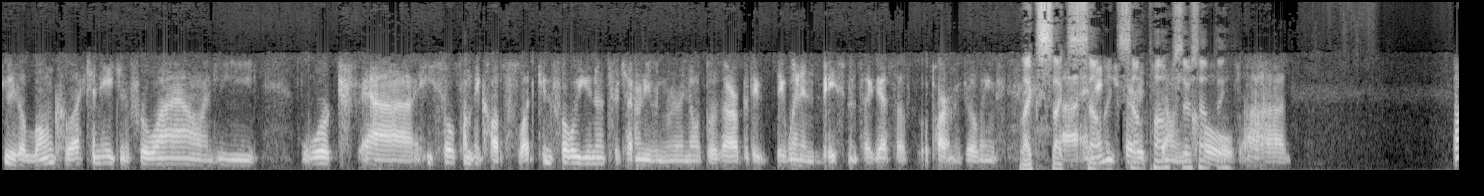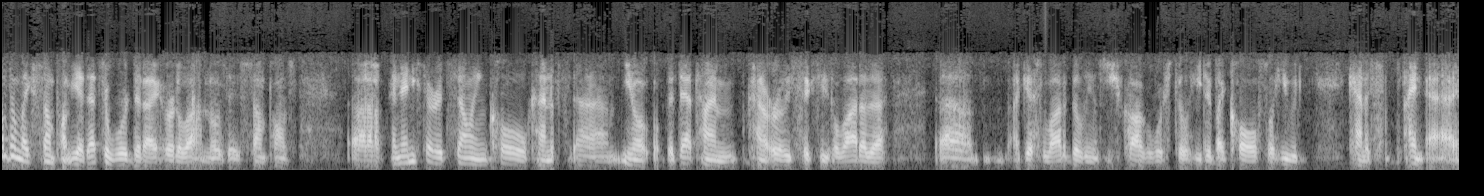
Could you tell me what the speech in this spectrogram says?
he was a loan collection agent for a while, and he worked. Uh, he sold something called flood control units, which I don't even really know what those are, but they they went in basements, I guess, of apartment buildings. Like like, uh, some, like sump pumps or something. Uh, something like sump pump. Yeah, that's a word that I heard a lot in those days. Sump pumps. Uh, and then he started selling coal kind of, um, you know, at that time, kind of early 60s, a lot of the, uh, I guess a lot of buildings in Chicago were still heated by coal, so he would kind of, uh,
